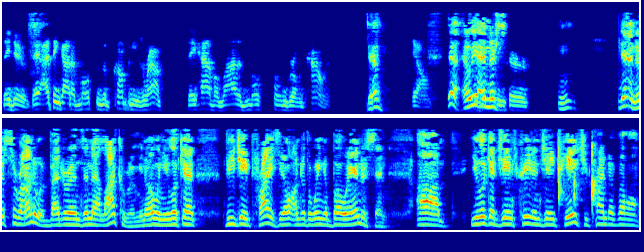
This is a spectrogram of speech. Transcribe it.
They do. They, I think out of most of the companies around, they have a lot of the most homegrown talent. Yeah. Know, Yeah. Oh yeah. And I there's, Mhm. Yeah, and they're surrounded with veterans in that locker room. You know, when you look at VJ Price, you know, under the wing of Bo Anderson, um, you look at James Creed and JPH, you kind of, uh,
